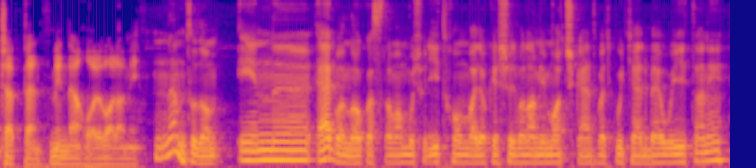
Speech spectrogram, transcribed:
cseppen mindenhol valami. Nem tudom. Én elgondolkoztam amúgy, hogy itthon vagyok, és hogy valami macskát vagy kutyát beújítani,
